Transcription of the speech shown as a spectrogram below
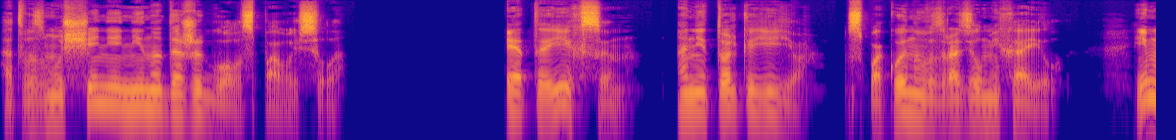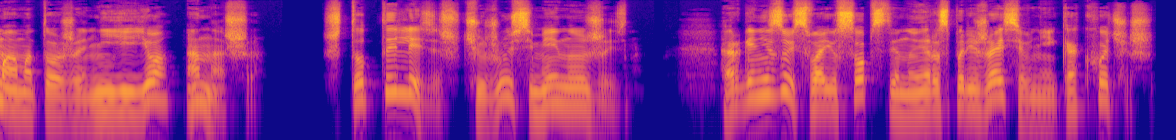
От возмущения Нина даже голос повысила. «Это их сын, а не только ее», — спокойно возразил Михаил. «И мама тоже не ее, а наша. Что ты лезешь в чужую семейную жизнь? Организуй свою собственную и распоряжайся в ней как хочешь.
